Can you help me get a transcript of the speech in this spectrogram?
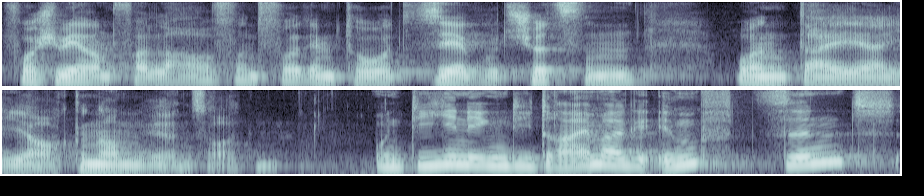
vor schwerem Verlauf und vor dem Tod sehr gut schützen und daher hier auch genommen werden sollten. Und diejenigen, die dreimal geimpft sind,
